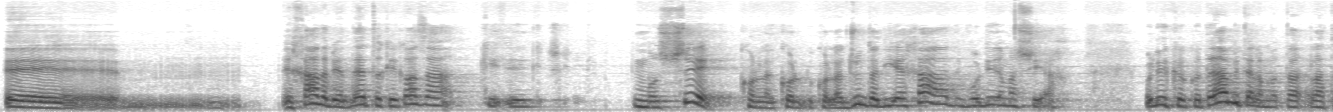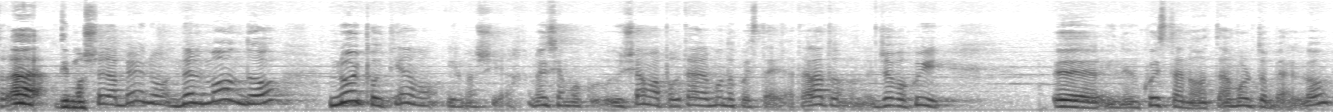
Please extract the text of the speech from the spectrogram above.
eh, Echad abbiamo detto che cosa? Che, Moshe con, la, con, con l'aggiunta di Echad vuol dire Mashiach. Vuol dire che tramite la, la Torah di Moshe Rabbeinu nel mondo noi portiamo il Mashiach. Noi siamo, riusciamo a portare al mondo questa era. Tra l'altro leggevo qui eh, in questa nota, molto bello,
